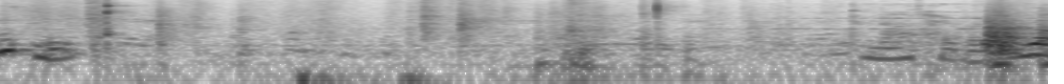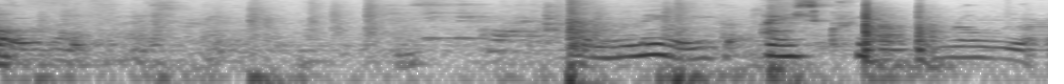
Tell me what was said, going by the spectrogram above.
Mm -mm. Do not have a roller of ice cream. A milk ice cream roller.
